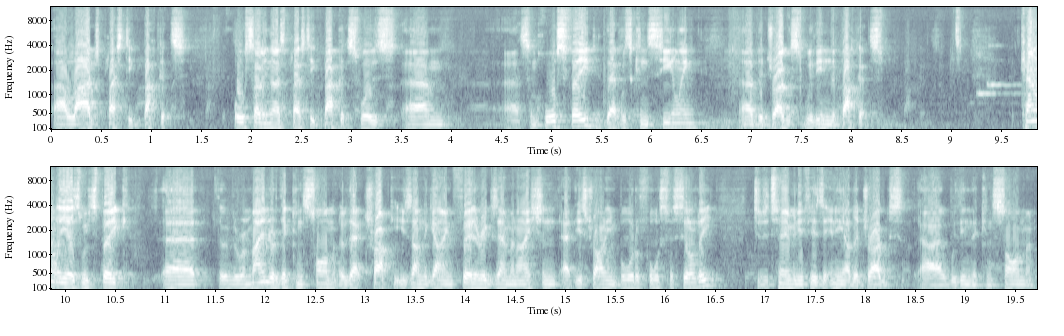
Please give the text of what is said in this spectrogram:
uh, large plastic buckets. Also in those plastic buckets was um, uh, some horse feed that was concealing uh, the drugs within the buckets. Currently, as we speak, uh, the, remainder of the consignment of that truck is undergoing further examination at the Australian Border Force facility to determine if there's any other drugs uh, within the consignment.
